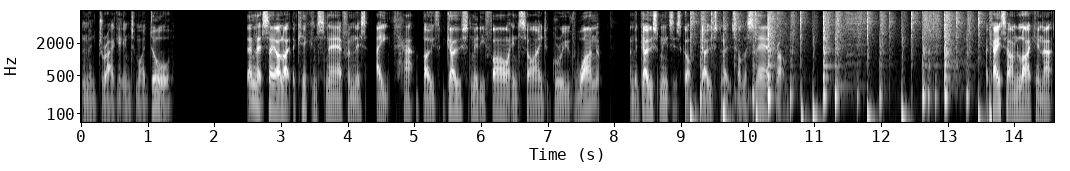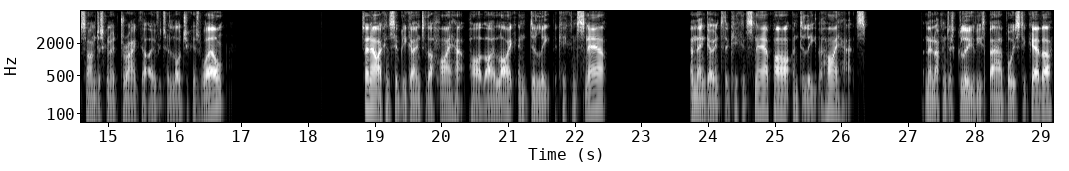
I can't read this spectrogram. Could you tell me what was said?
and then drag it into my DAW. Then let's say I like the kick and snare from this 8th hat both ghost MIDI file inside Groove 1. And the ghost means it's got ghost notes on the snare drum. Okay, so I'm liking that, so I'm just going to drag that over to Logic as well. So now I can simply go into the hi-hat part that I like and delete the kick and snare. And then go into the kick and snare part and delete the hi-hats. And then I can just glue these bad boys together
